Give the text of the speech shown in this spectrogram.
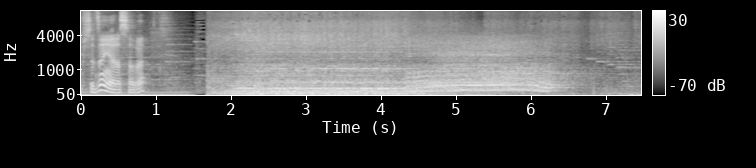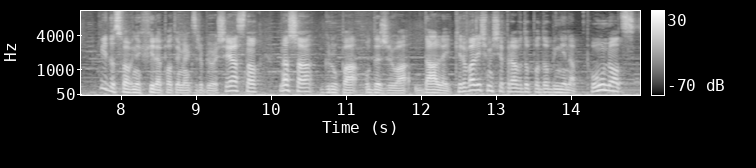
uprzedzenie rasowe. I dosłownie chwilę po tym, jak zrobiło się jasno, nasza grupa uderzyła dalej. Kierowaliśmy się prawdopodobnie na północ,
